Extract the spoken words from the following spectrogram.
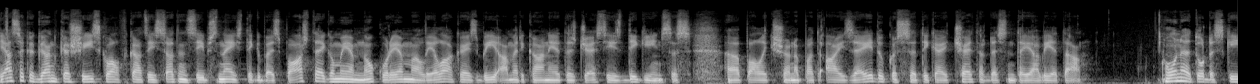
Jāsaka gan, ka šīs kvalifikācijas sacensības neiztika bez pārsteigumiem, no kuriem lielākais bija amerikānietes Džesijas Diginsas palikšana pat aiz Eidu, kas tikai 40. vietā. Un eh, Turdeski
